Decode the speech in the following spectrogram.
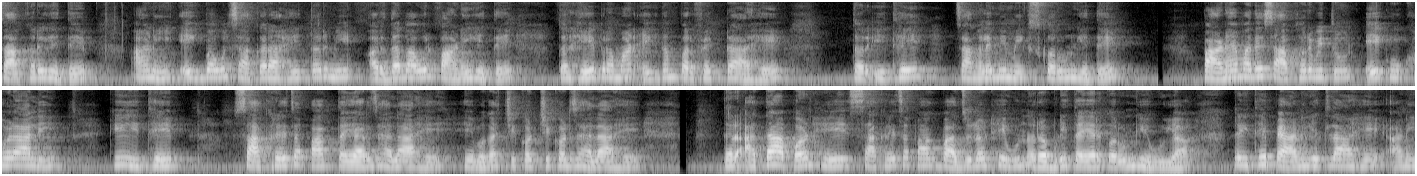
साखर घेते आणि एक बाऊल साखर आहे तर मी अर्धा बाऊल पाणी घेते. तर हे प्रमाण एकदम परफेक्ट आहे. तर इथे चांगले मी मिक्स करून घेते. पाण्यामध्ये साखर वितळून एक उखळ आली की इथे साखरेचा पाक तयार झाला आहे. हे बघा चिकट चिकट झाला आहे. तर आता आपण हे साखरेचा पाक बाजूला ठेवून रबडी तयार करून घेऊया. तर इथे पॅन घेतला आहे आणि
